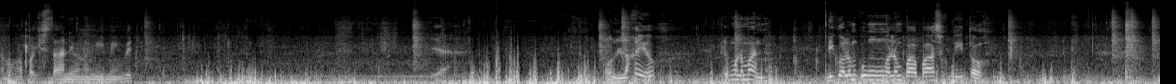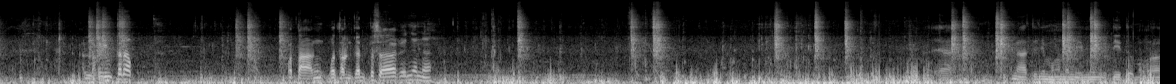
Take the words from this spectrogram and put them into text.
Ang mga Pakistani yung namimingwit. Yan. Oh, laki oh. Tignan mo naman. Hindi ko alam kung anong papasok dito. Ang laking trap. Patang, patangkad pa sa akin yan ha. Ayan. Natin yung mga namimingwit dito. Mga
